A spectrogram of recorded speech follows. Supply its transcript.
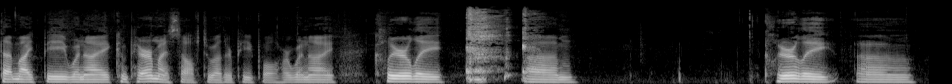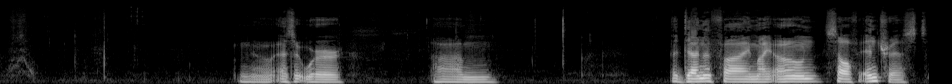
That might be when I compare myself to other people, or when I clearly, um, clearly, uh, you know, as it were, um, identify my own self interest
